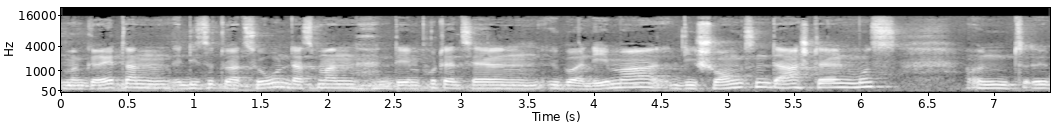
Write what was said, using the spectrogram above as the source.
man gerät dann in die Situation, dass man dem potenziellen Übernehmer die Chancen darstellen muss, und äh,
